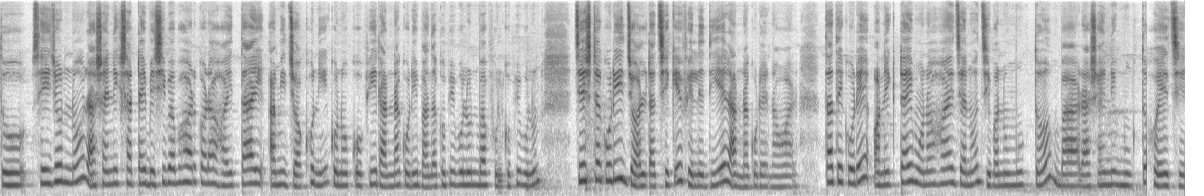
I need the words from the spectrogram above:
তো সেই জন্য রাসায়নিক সারটাই বেশি ব্যবহার করা হয়। তাই আমি যখনই কোনো কপি রান্না করি, বাঁধাকপি বলুন বা ফুলকপি বলুন, চেষ্টা করি জলটা ছেঁকে ফেলে দিয়ে রান্না করে নেওয়ার। তাতে করে অনেকটাই মনে হয় যেন জীবাণুমুক্ত বা রাসায়নিক মুক্ত হয়েছে।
